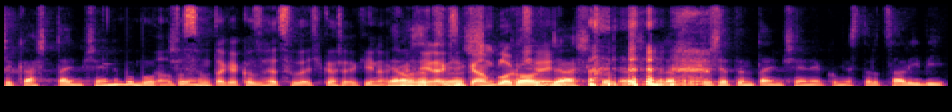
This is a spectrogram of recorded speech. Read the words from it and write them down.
Říkáš time chain nebo blockchain? No to jsem tak jako z hecu teďka řekl, jinak, Jenom jinak říkám blockchain. Škoda, škoda, škoda, protože ten time chain jako mě se to docela líbí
